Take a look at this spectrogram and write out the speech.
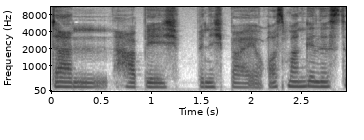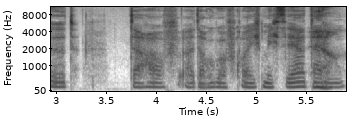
Dann habe ich, bin ich bei Rossmann gelistet. Darauf, äh, darüber freue ich mich sehr. Dann ja.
